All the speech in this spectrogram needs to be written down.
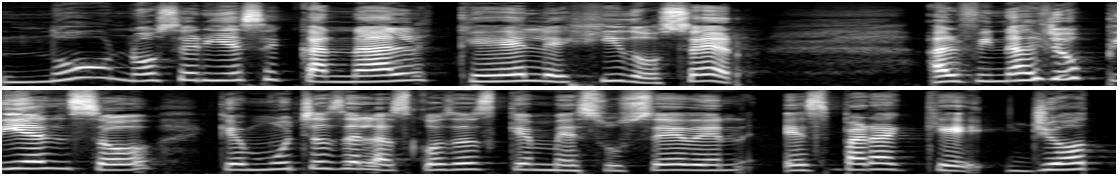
no, no sería ese canal que he elegido ser. Al final yo pienso que muchas de las cosas que me suceden es para que yo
